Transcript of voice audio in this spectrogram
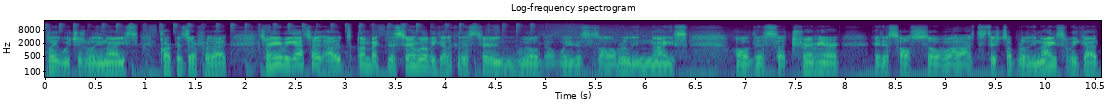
plate which is really nice. Carpets there for that. So here we got so uh, going back to the steering wheel. We got look at the steering wheel the way this is all really nice. All this uh, trim here. It is also uh, stitched up really nice. So we got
